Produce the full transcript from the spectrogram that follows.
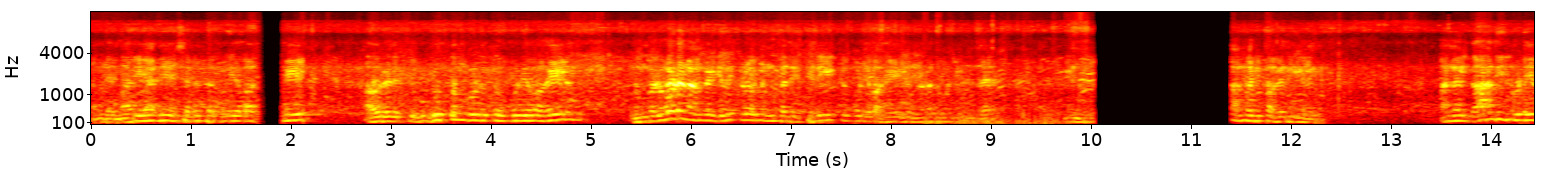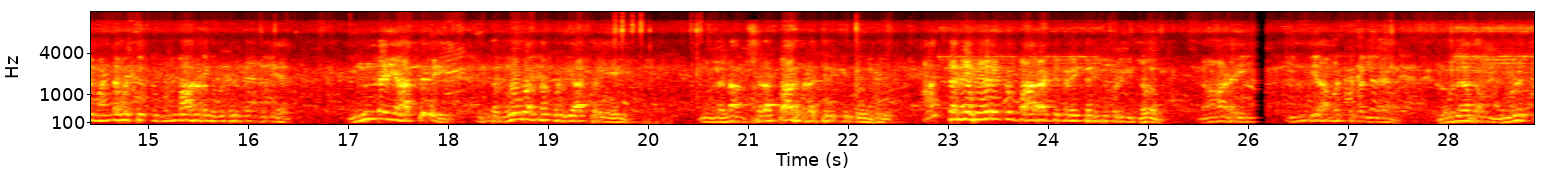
நம்முடைய மரியாதையை செலுத்தக்கூடிய வகையில் அவர்களுக்கு ஊக்கம் கொடுக்கக்கூடிய வகையிலும் உங்களோடு நாங்கள் இருக்கிறோம் என்பதை தெரிவிக்கக்கூடிய வகையில் நடந்து கொண்டிருந்த இந்த பகுதிகளில் அண்ணல் காந்தியினுடைய மண்டபத்திற்கு முன்பாக நடந்து கொண்டிருக்கக்கூடிய இந்த யாத்திரை இந்த மூவர்ண கொடி யாத்திரையை நீங்கள் எல்லாம் சிறப்பாக நடத்திருக்கின்றீர்கள் அத்தனை பேருக்கும் பாராட்டுகளை தெரிந்து கொள்கின்றோம். நாளை இந்தியா மட்டுமல்ல உலகம் முழுக்க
